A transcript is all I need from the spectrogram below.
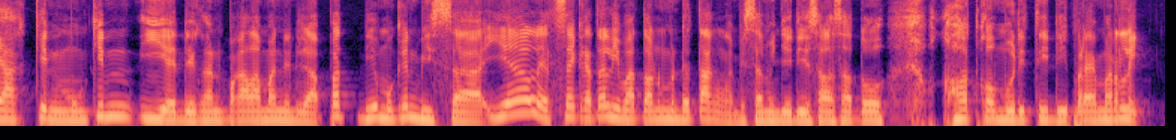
yakin mungkin iya dengan pengalaman yang didapat dia mungkin bisa ya let's say kata lima tahun mendatang lah bisa menjadi salah satu hot commodity di Premier League.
